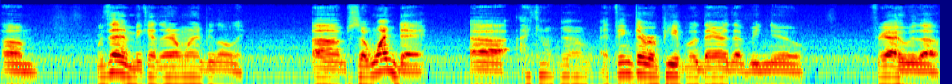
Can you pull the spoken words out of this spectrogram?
um, with him because I don't want to be lonely. Um, so one day, uh, I don't know. I think there were people there that we knew. Forgot who though.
